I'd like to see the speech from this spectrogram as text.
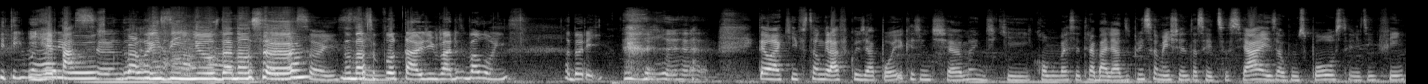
E tem e vários repassando balõezinhos da nossa, na nossa sim. plotagem, vários balões. Adorei. Então aqui são gráficos de apoio que a gente chama, de que como vai ser trabalhado principalmente dentro das redes sociais, alguns posters, enfim.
